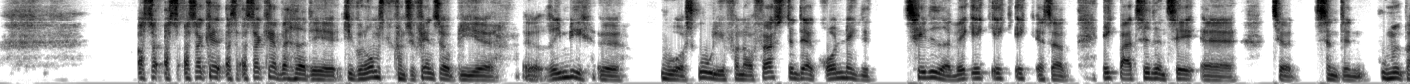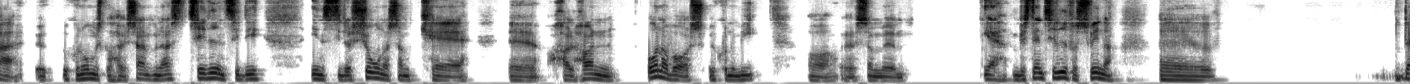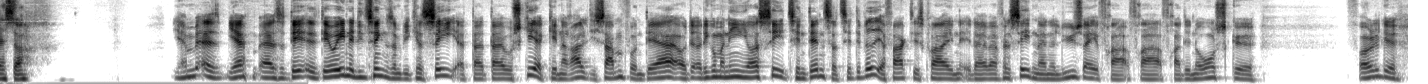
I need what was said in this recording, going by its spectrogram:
og, så, og, og, så kan, og, og så kan hvad hedder det, de økonomiske konsekvenser jo blive øh, rimelig øh, uoverskuelige, for når først den der grundlæggende tillid er væk, ikke, ikke, ikke, altså, ikke bare tilliden til, øh, til sådan den umiddelbare økonomiske horisont, men også tilliden til de institutioner, som kan øh, holde hånden under vores økonomi, og øh, som, øh, ja, hvis den tillid forsvinder, øh, hvad så? Jamen, altså, ja, altså det, det er jo en af de ting, som vi kan se, at der, der jo sker generelt i samfundet, det er, og det, og det kunne man egentlig også se tendenser til, det ved jeg faktisk fra en, eller i hvert fald set en analyse af fra, fra, fra det norske folke,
